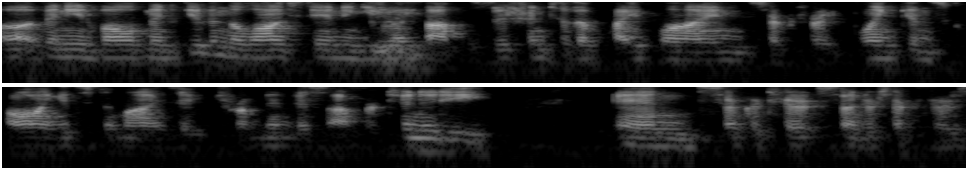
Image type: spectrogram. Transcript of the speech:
of any involvement. Given the longstanding U.S. opposition to the pipeline, Secretary Blinken's calling its demise a tremendous opportunity, and Secretary Under Secretary of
